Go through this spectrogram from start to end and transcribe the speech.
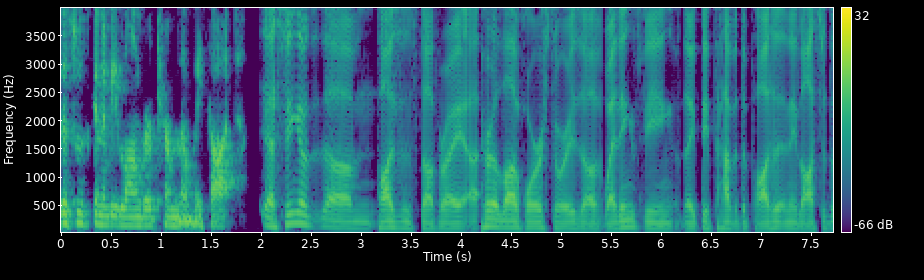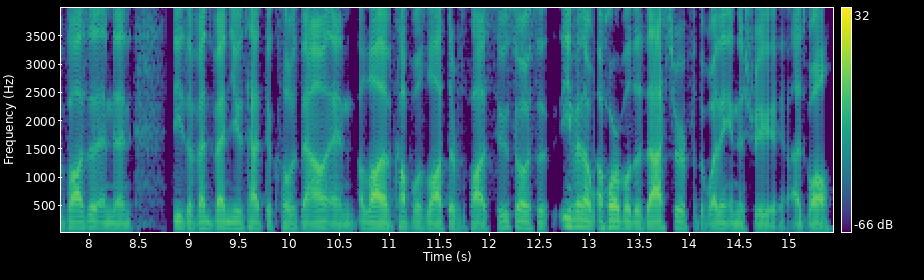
this was going to be longer term than we thought. Yeah, speaking of um, positive stuff, right? I heard a lot of horror stories of weddings being like they have a deposit and they lost their deposit, and then these event venues had to close down, and a lot of couples lost their deposits too. So it's even a, a horrible disaster for the wedding industry as well.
